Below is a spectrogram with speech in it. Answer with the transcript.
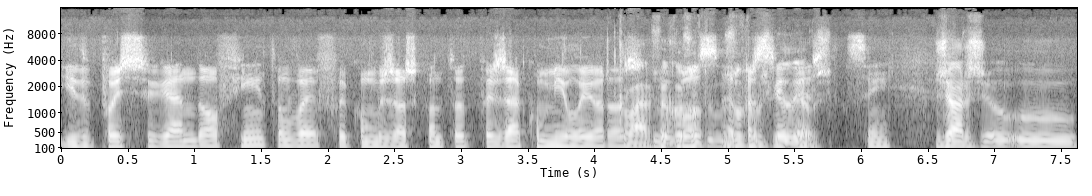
e, depois chegando ao fim, então foi, foi como o Jorge contou, depois já com mil euros. Claro, foi com os, os últimos mil euros. Sim. Jorge, o,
